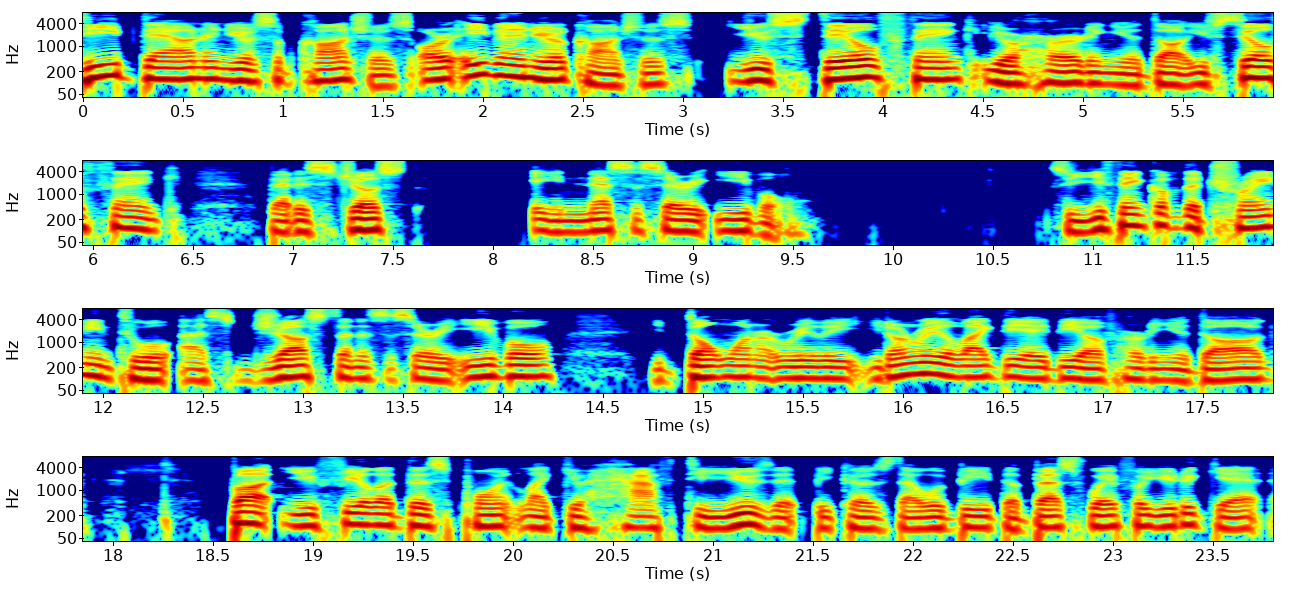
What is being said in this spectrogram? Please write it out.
deep down in your subconscious or even in your conscious, you still think you're hurting your dog. You still think that it's just a necessary evil. So you think of the training tool as just a necessary evil. You don't want to really, you don't really like the idea of hurting your dog, but you feel at this point like you have to use it because that would be the best way for you to get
